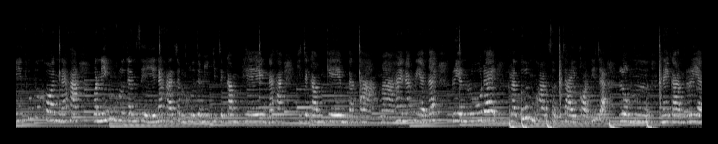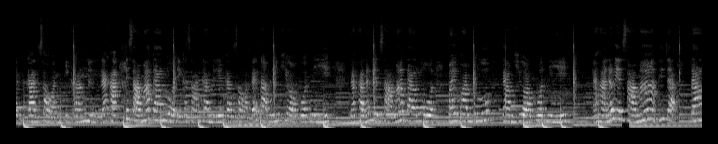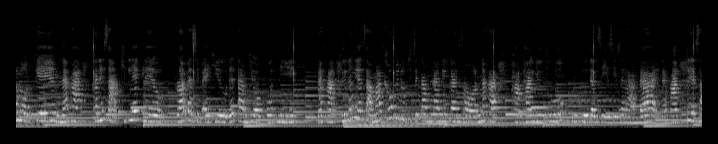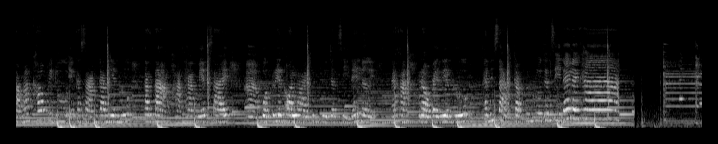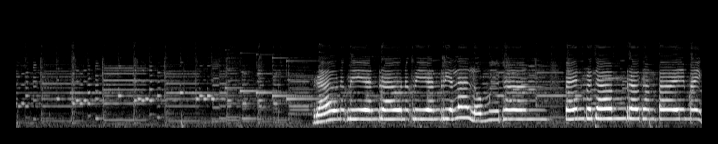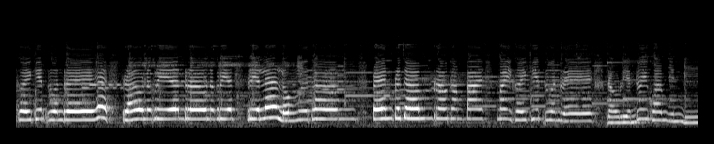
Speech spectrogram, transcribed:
ดีทุกๆคนนะคะ วันนี้คุณครูจันศรีนะคะจะคุณครูจะมีกิจกรรมเพลงนะคะ กิจกรรมเกมต่างๆ มาให้นักเรียนได้เรียนรู้ได้กระตุ้นความสนใจก่อนที่จะลงมือในการเรียนการสอนอีกครั้งหนึ่งนะคะสามารถดาวน์โหลดเอกสารการเรียนการสอนได้ตามลิงก์ QR Code นี้นะคะ นักเรียนสามารถดาวน์โหลดใบความรู้ตาม QR Code นี้ นะคะ นักเรียนสามารถที่จะดาวน์โหลดเกมนะคะ คณิตศาสตร์คิดเลขเร็ว 180 IQ ได้ตาม QR Code นี้นะคะหรือนักเรียนสามารถเข้าไปดูกิจกรรมการเรียนการสอนนะคะ ผ่านทาง YouTube คุณครูจันทร์ศรีศรีสถานได้นะคะนักเรียนสามารถเข้าไปดูเอกสารการเรียนรู้ต่างๆ ผ่านทางเว็บไซต์บทเรียนออนไลน์คุณครูจันทร์ศรีได้เลยนะคะ เราไปเรียนรู้คณิตศาสตร์กับคุณครูจันทร์ศรีได้เลยค่ะ เรานักเรียนเรานักเรียนเรียนและลงมือทำเป็นประจำเราทำไปไม่เคยคิดรวนเร เรานักเรียนเรานักเรียนเรียนและลงมือทำ เป็นประจำเราทำไป ไม่เคยคิดรวนเร เราเรียนด้วยความยินดี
